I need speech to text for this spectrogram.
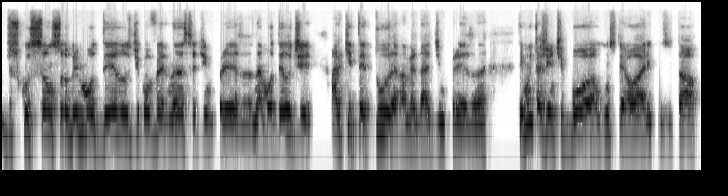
discussão sobre modelos de governança de empresas, né? Modelo de arquitetura, na verdade, de empresa, né? Tem muita gente boa, alguns teóricos e tal,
